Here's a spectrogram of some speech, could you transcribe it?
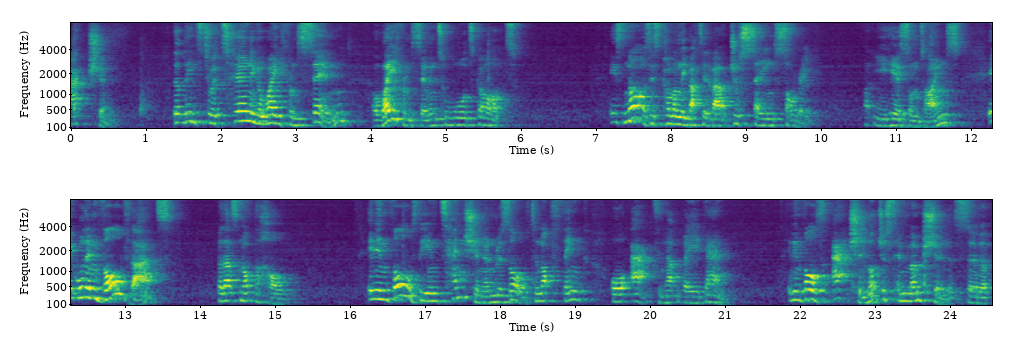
action, that leads to a turning away from sin, away from sin and towards God. It's not, as is commonly batted about, just saying sorry, you hear sometimes. It will involve that, but that's not the whole. It involves the intention and resolve to not think or act in that way again. It involves action, not just emotion that's stirred up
